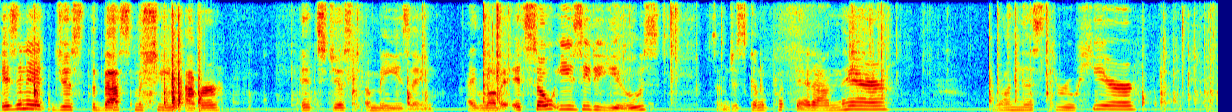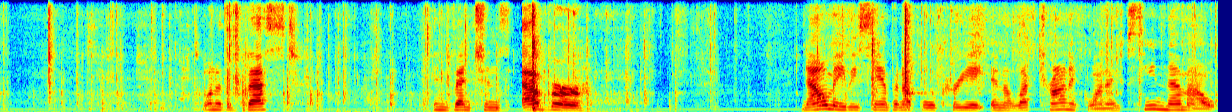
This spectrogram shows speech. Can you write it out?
Isn't it just the best machine ever? It's just amazing. I love it. It's so easy to use. So I'm just going to put that on there. Run this through here. It's one of the best inventions ever. Now maybe Stampin' Up! will create an electronic one. I've seen them out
